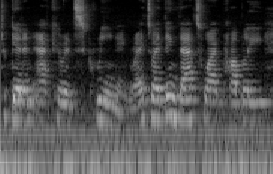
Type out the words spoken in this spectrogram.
to get an accurate screening, right? So I think that's why probably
